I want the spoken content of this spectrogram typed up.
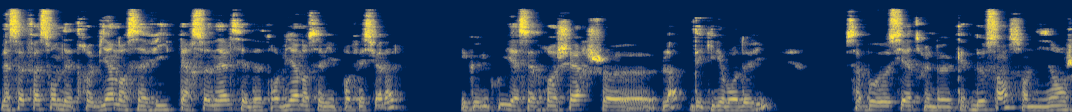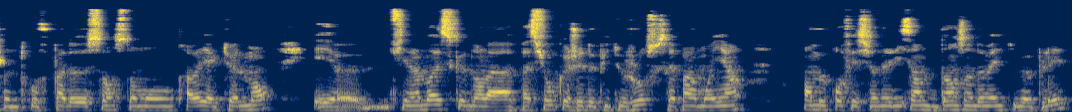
la seule façon d'être bien dans sa vie personnelle, c'est d'être bien dans sa vie professionnelle et que du coup il y a cette recherche euh, là d'équilibre de vie. Ça peut aussi être une quête de sens en disant je ne trouve pas de sens dans mon travail actuellement et euh, finalement est-ce que dans la passion que j'ai depuis toujours ce serait pas un moyen en me professionnalisant dans un domaine qui me plaît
